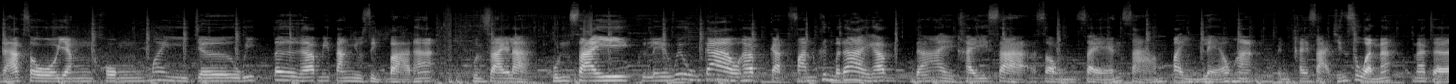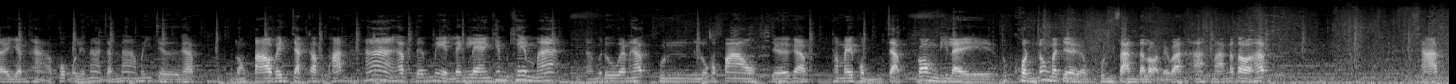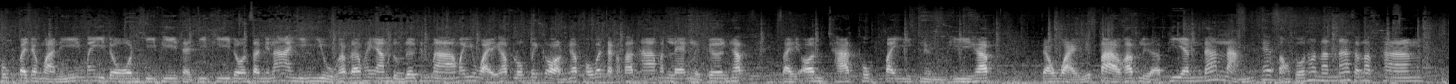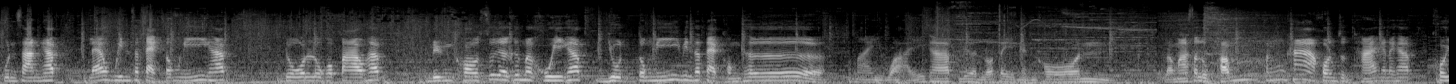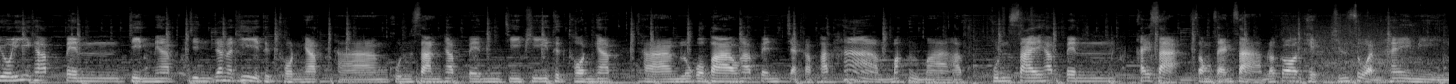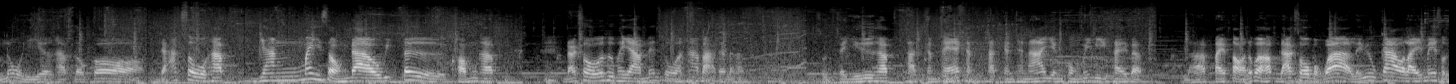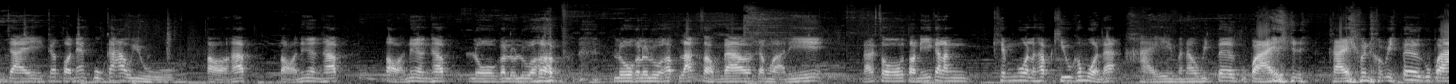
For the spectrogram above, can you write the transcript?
ดาร์กโซยังคงไม่เจอวิกเตอร์ครับ มีตังค์อยู่ 10 บาทฮะ คุณไซล่ะ คุณไซเลเวล 9 ครับ กัดฟันขึ้นมาได้ครับ ได้ไคสะ2แสน3ไปแล้วฮะ เป็นไคสะชิ้นส่วนนะ น่าจะยังหาพวกโอเลน่าจันหน้าไม่เจอครับ ลองเปาเป็นจักรพรรดิ5ครับเดเมจแรงๆ เข้มๆฮะ มาดูกันครับ คุณโลกเปาเจอกับทำไมผมจับกล้องทีไรทุกคนต้องมาเจอกับคุณซันตลอดเลยวะ อะ มากันต่อครับ ชาร์จทุบไปจังหวะนี้ไม่โดน GP แต่ GP โดนซามิล่ายิงอยู่ครับแล้วพยายามดูดเลือดขึ้นมาไม่ไหวครับล้มไปก่อนครับเพราะว่าจักรพรรดิ5มันแรงเหลือเกินครับไซออนชาร์จทุบไปอีก1ทีครับจะไหวหรือเปล่าครับ เหลือเพียงด้านหลังแค่ 2 ตัวเท่านั้นนะสำหรับทางคุณซันครับ แล้ววินสแต็กตรงนี้ครับ โดนโลโกปาวครับ ดึงคอเสื้อขึ้นมาคุยครับ หยุดตรงนี้วินสแต็กของเธอ ไม่ไหวครับ เลือดลดไปอีกหนึ่งคน เรามาสรุปพร้อมทั้ง 5 คนสุดท้ายกันนะครับโคโยริครับเป็นจินครับจินเจ้าหน้าที่ถึกทนครับทางคุณซันครับเป็น GP ถึกทนครับทางโลโกบาวครับเป็นจักรพรรดิ5มักหือมาครับคุณไซครับเป็นไคสะ2แสง3แล้วก็เทคชิ้นส่วนให้มีโล่เยอะครับ แล้วก็ดาร์กโซครับยังไม่ 2 ดาววิกเตอร์คอมครับดาร์กโซก็คือพยายามเล่นตัว 5 บาทได้แหละครับ สุดจะยื้อครับ ผัดกันแพ้ขัดผัดกันชนะยังคงไม่มีใครแบบ แล้วไปต่อหรือเปล่าครับดาร์กโซบอกว่าเลเวล9อะไรไม่สนใจ ก็ตอนนี้กู9อยู่ต่อครับ ต่อเนื่องครับ ต่อเนื่องครับ โลกันรัวๆครับโลกันรัวๆครับลัก2ดาวจังหวะนี้ดาร์กโซตอนนี้กำลังเข้มงวดแล้วครับคิวขมวดแล้วใครมันเอาวิกเตอร์กูไป ใครมันเอาวิกเตอร์กูไป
